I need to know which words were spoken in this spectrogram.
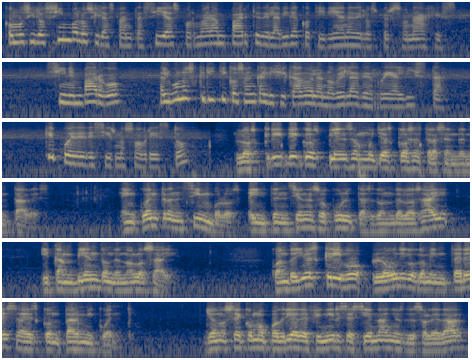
como si los símbolos y las fantasías formaran parte de la vida cotidiana de los personajes. Sin embargo, algunos críticos han calificado a la novela de realista. ¿Qué puede decirnos sobre esto? Los críticos piensan muchas cosas trascendentales. Encuentran símbolos e intenciones ocultas donde los hay y también donde no los hay. Cuando yo escribo, lo único que me interesa es contar mi cuento. Yo no sé cómo podría definirse Cien años de soledad,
